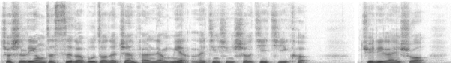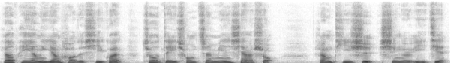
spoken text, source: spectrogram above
就是利用这四个步骤的正反两面来进行设计即可。举例来说，要培养一样好的习惯，就得从正面下手，让提示显而易见，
